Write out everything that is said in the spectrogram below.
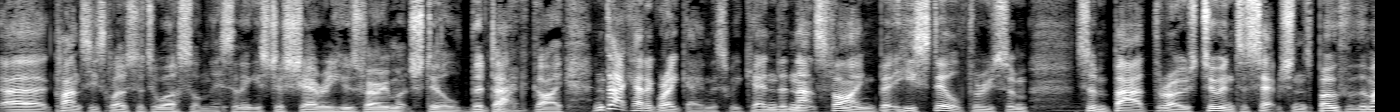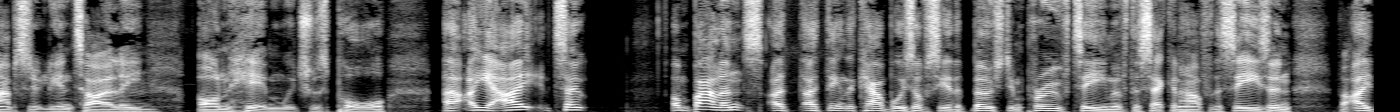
uh, Clancy's closer to us on this. I think it's just Sherry who's very much still the Dak Fine. guy. And Dak had a great game this weekend, and that's fine. But he still threw some some bad throws, two interceptions, both of them absolutely entirely on him, which was poor. Uh, yeah, I so on balance, I, I think the Cowboys obviously are the most improved team of the second half of the season. But I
